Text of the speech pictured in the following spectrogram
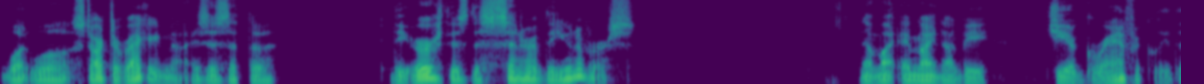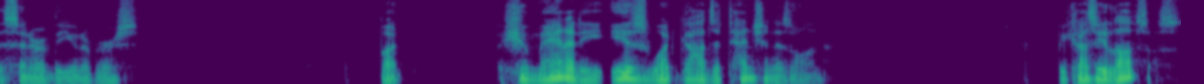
What we'll start to recognize is that the the earth is the center of the universe. Now, it might, it might not be geographically the center of the universe, but humanity is what God's attention is on because He loves us,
